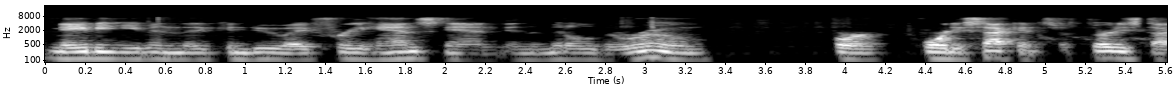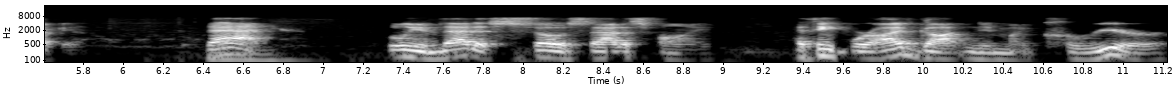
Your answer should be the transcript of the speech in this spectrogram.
maybe even they can do a free handstand in the middle of the room for 40 seconds or 30 seconds. That. William, that is so satisfying. I think where I've gotten in my career,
